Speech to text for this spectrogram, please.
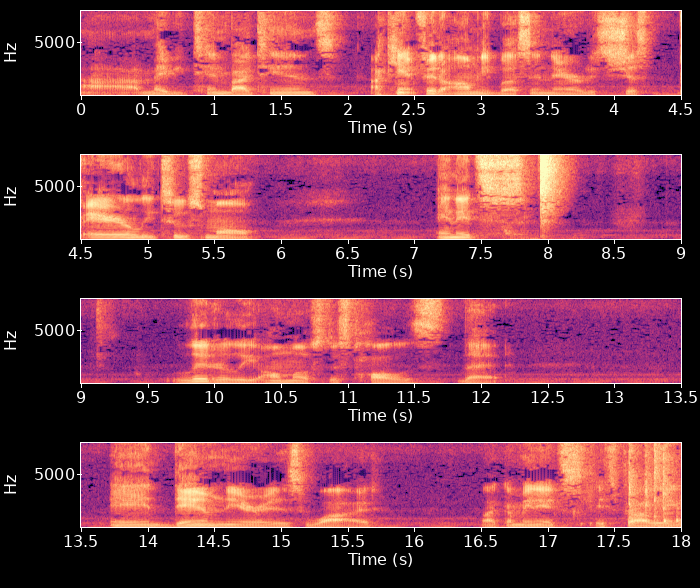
Uh, maybe ten by tens. I can't fit an omnibus in there. It's just barely too small. And it's literally almost as tall as that. And damn near as wide. Like I mean it's it's probably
